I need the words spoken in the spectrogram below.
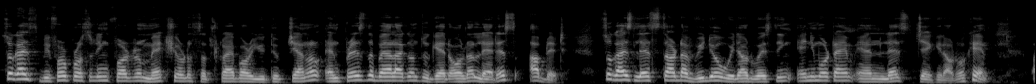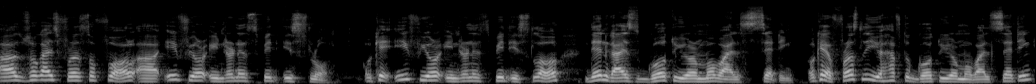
so guys before proceeding further make sure to subscribe our youtube channel and press the bell icon to get all the latest update. So guys let's start the video without wasting any more time and let's check it out. Okay uh, so guys first of all uh, if your internet speed is slow okay if your internet speed is slow then guys go to your mobile setting. Okay firstly you have to go to your mobile setting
